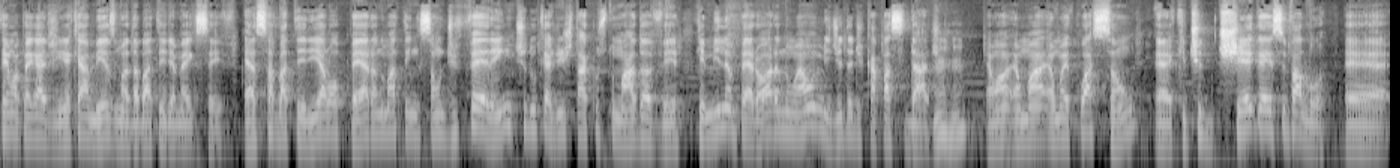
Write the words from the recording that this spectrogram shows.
Tem uma pegadinha que é a mesma da bateria MagSafe. Essa bateria ela opera numa tensão diferente do que a gente está acostumado a ver, porque miliampere-hora não é uma medida de capacidade. É, uma, é, uma, é uma equação é, que te chega a esse valor. É,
